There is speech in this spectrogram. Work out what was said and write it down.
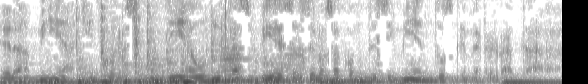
Era a mí a quien correspondía unir las piezas de los acontecimientos que me relataba.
